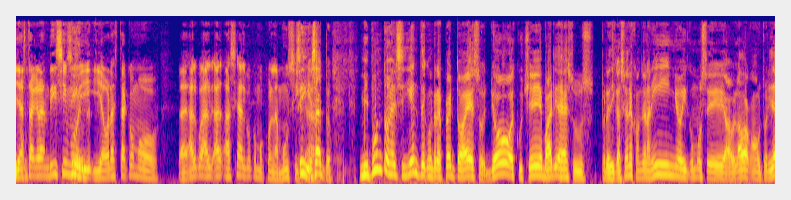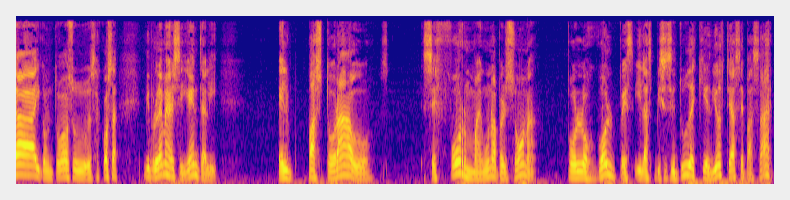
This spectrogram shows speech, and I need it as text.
ya está grandísimo y, ahora está como Algo, hace algo como con la música. Sí, exacto. Mi punto es el siguiente con respecto a eso. Yo escuché varias de sus predicaciones cuando era niño y cómo se hablaba con autoridad y con todas esas cosas. Mi problema es el siguiente, Ali. El pastorado se forma en una persona por los golpes y las vicisitudes que Dios te hace pasar.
